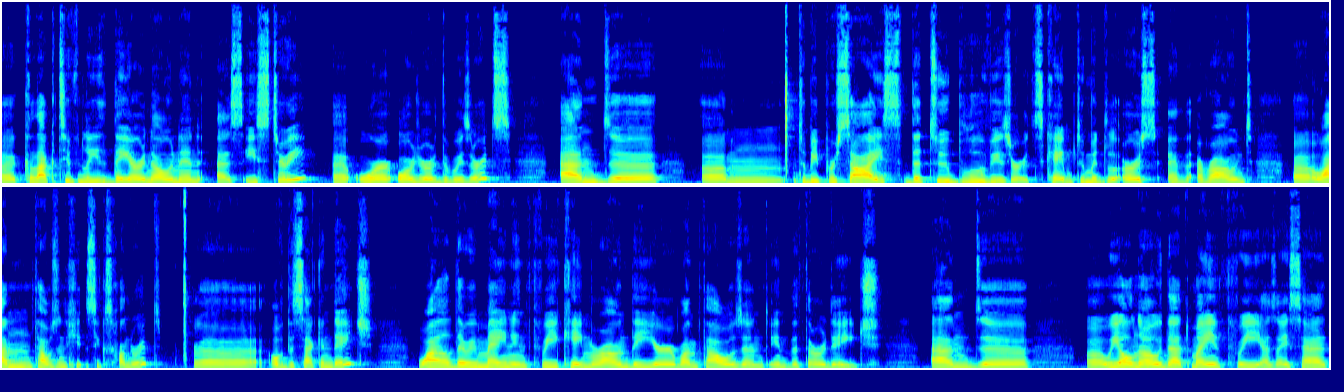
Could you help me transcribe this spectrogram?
uh, collectively they are known as Istari uh, or Order of the Wizards and uh, um, to be precise the two blue wizards came to Middle Earth around uh, 1600 of the second age while the remaining three came around the year 1000 in the third age and uh, uh, we all know that main three, as I said,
